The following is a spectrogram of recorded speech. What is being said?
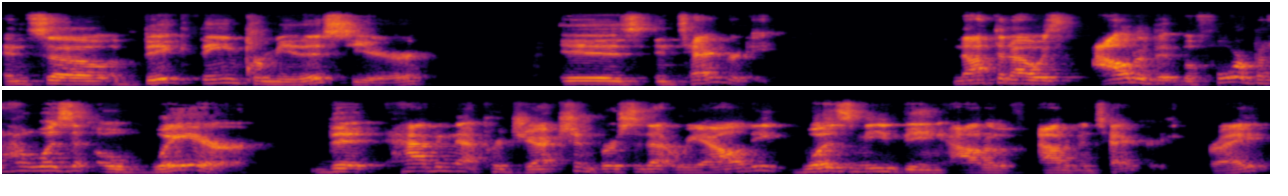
And so a big theme for me this year is integrity. Not that I was out of it before, but I wasn't aware that having that projection versus that reality was me being out of out of integrity, right?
